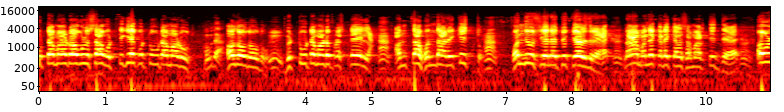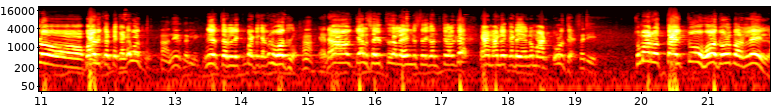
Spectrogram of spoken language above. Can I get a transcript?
ಊಟ ಮಾಡುವಾಗಲೂ ಸಹ ಒಟ್ಟಿಗೆ ಕೊಟ್ಟು ಊಟ ಮಾಡುವುದು. ಹೌದಾ? ಹೌದೌದೌದು. ಬಿಟ್ಟು ಊಟ ಮಾಡೋ ಪ್ರಶ್ನೆ ಇಲ್ಲ. ಅಂತ ಹೊಂದಾಣಿಕೆ ಇತ್ತು. ಒಂದ್ ದಿವಸ ಏನಾಯ್ತು ಕೇಳಿದ್ರೆ ನಾ ಮನೆ ಕಡೆ ಕೆಲಸ ಮಾಡ್ತಿದ್ದೆ. ಅವಳು ಬಾವಿ ಕಟ್ಟೆ ಕಡೆ ಹೋದ್ಲು. ನೀರ್ ತರಲಿಕ್ಕೆ. ನೀರ್ ತರ್ಲಿಕ್ಕೆ ಬಟ್ಟೆ ತಗೊಂಡು ಹೋದ್ಲು. ಹಾ. ಏನೋ ಕೆಲಸ ಇರ್ತದಲ್ಲ ಹೆಂಗಸರಿಗೆ ಅಂತ ಹೇಳ್ದೆ ನಾ ಮನೆ ಕಡೆ ಏನೋ ಮಾಡ್ತುಳ್ದೆ ಸರಿ. ಸುಮಾರು ಹೊತ್ತಾಯ್ತು ಹೋದೋಳು ಬರಲೇ ಇಲ್ಲ.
